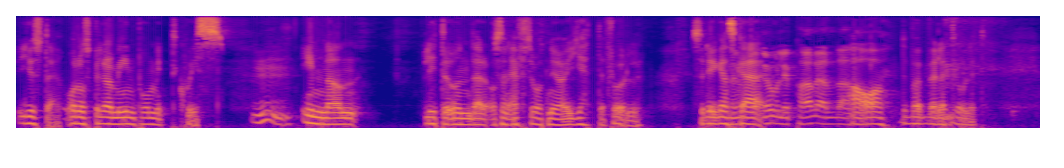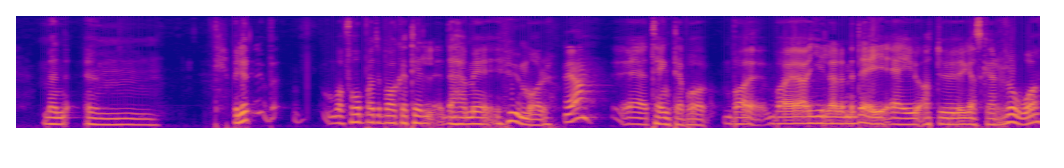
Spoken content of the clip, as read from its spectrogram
just det. Och då spelade de in på mitt quiz. Mm. Innan, lite under och sen efteråt när jag är jättefull. Så det är Det ganska... är en rolig parallell där. Ja, det var väldigt roligt. Men, ehm, men det, man får hoppa tillbaka till det här med humor. Ja. Eh, tänkte jag på. Vad, vad jag gillade med dig är ju att du är ganska rå.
